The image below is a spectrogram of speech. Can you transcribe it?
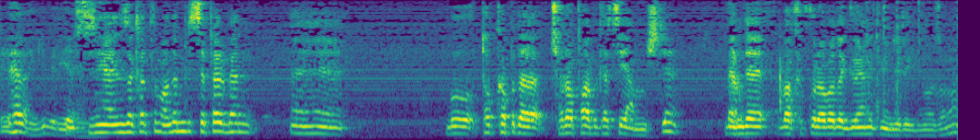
Herhangi bir yayın. Sizin yayınınıza katılmadım. Bir sefer ben e, bu Topkapı'da çorap fabrikası yanmıştı. Ben Evet. de Vakıf Kuraba'da güvenlik müdürüydüm o zaman.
